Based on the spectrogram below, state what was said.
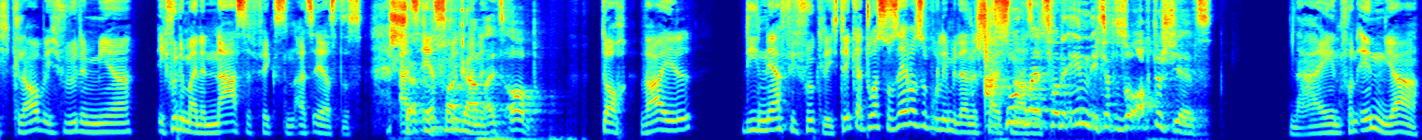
ich glaube, ich würde mir, ich würde meine Nase fixen als erstes. Shut als erstes fuck meine- als ob. Doch, weil die nervt mich wirklich. Dicker, du hast doch selber so Probleme mit deiner Ach scheiß so, du meinst von innen. Ich dachte so optisch jetzt. Nein, von innen, ja.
